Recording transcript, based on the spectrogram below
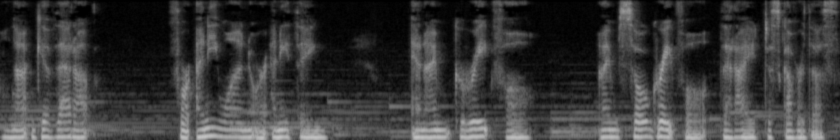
will not give that up for anyone or anything. And I'm grateful. I'm so grateful that I discovered this.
